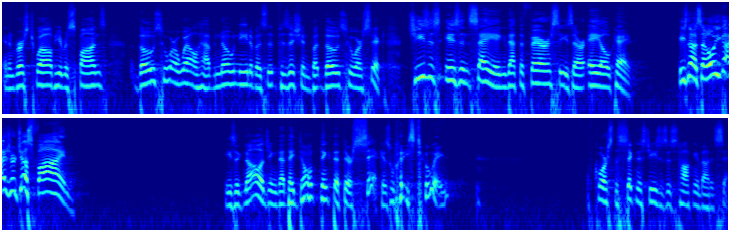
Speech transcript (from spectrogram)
And in verse 12, he responds, Those who are well have no need of a physician, but those who are sick. Jesus isn't saying that the Pharisees are A OK. He's not saying, Oh, you guys are just fine. He's acknowledging that they don't think that they're sick, is what he's doing. Of course, the sickness Jesus is talking about is sin.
